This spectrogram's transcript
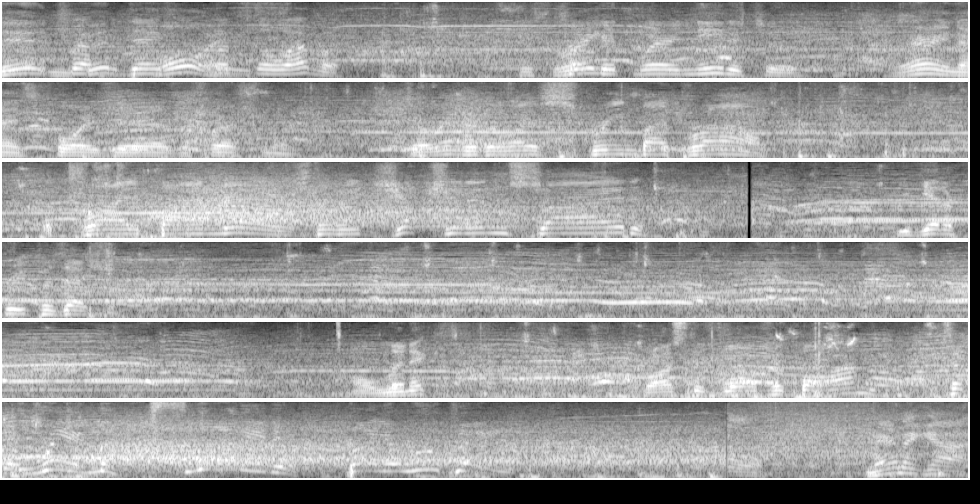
did. trepidation whatsoever. Just took it where he needed to. Very nice poise there as a freshman. During the last screen by Brown. The drive by Mills. The rejection inside. You get a free possession. Olynyk across the floor for Bond to the rim, swatted by Orukpe. Manigat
